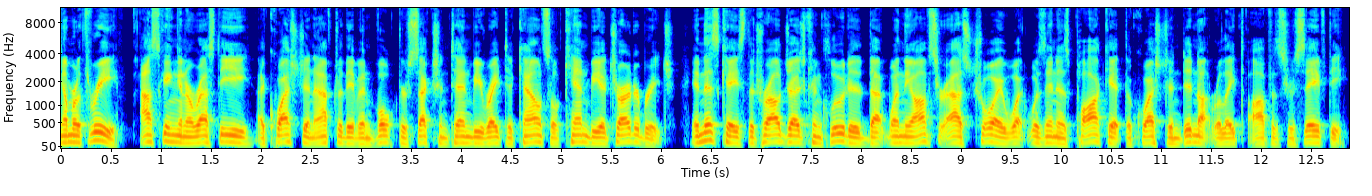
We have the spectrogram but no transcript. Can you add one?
Number three, asking an arrestee a question after they've invoked their Section 10B right to counsel can be a charter breach. In this case, the trial judge concluded that when the officer asked Choi what was in his pocket, the question did not relate to officer safety.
